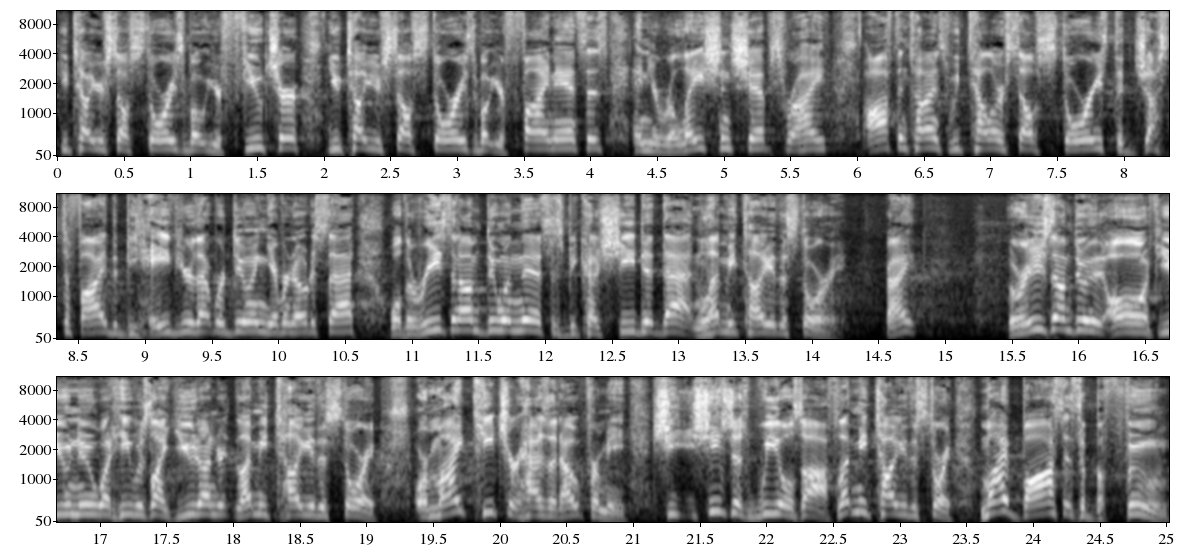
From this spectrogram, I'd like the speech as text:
you tell yourself stories about your future, you tell yourself stories about your finances and your relationships, right? Oftentimes we tell ourselves stories to justify the behavior that we're doing. You ever notice that? Well, the reason I'm doing this is because she did that, and let me tell you the story, right? The reason I'm doing it, oh, if you knew what he was like, you'd under, let me tell you the story. Or my teacher has it out for me. She, she's just wheels off. Let me tell you the story. My boss is a buffoon.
